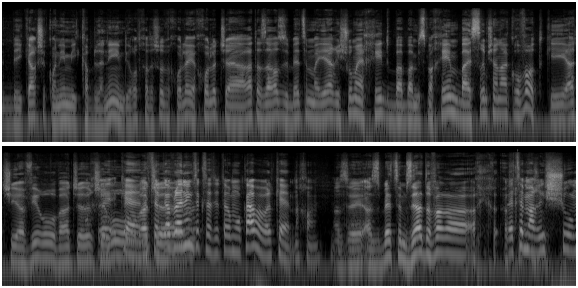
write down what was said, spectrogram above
בעיקר כשקונים מקבלנים, דירות חדשות וכולי, יכול להיות שהערת אזהרה הזו בעצם יהיה הרישום היחיד במסמכים ב-20 שנה הקרובות, כי עד שיעבירו ועד שירשמו... כן, אצל ש... קבלנים זה קצת יותר מורכב, אבל כן, נכון. אז, אז בעצם זה הדבר הכי... בעצם. הרישום,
